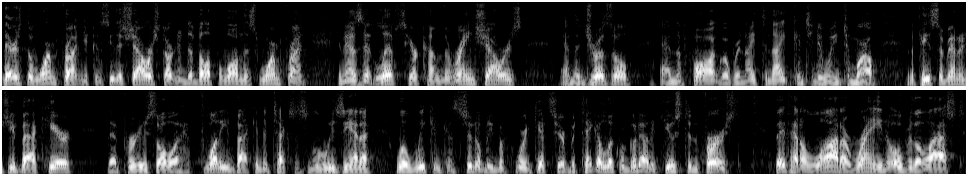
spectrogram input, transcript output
There's the warm front. You can see the showers starting to develop along this warm front. And as it lifts, here come the rain showers and the drizzle and the fog overnight tonight, continuing tomorrow. The piece of energy back here that produced all the flooding back into Texas and Louisiana will weaken considerably before it gets here. But take a look. We'll go down to Houston first. They've had a lot of rain over the last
